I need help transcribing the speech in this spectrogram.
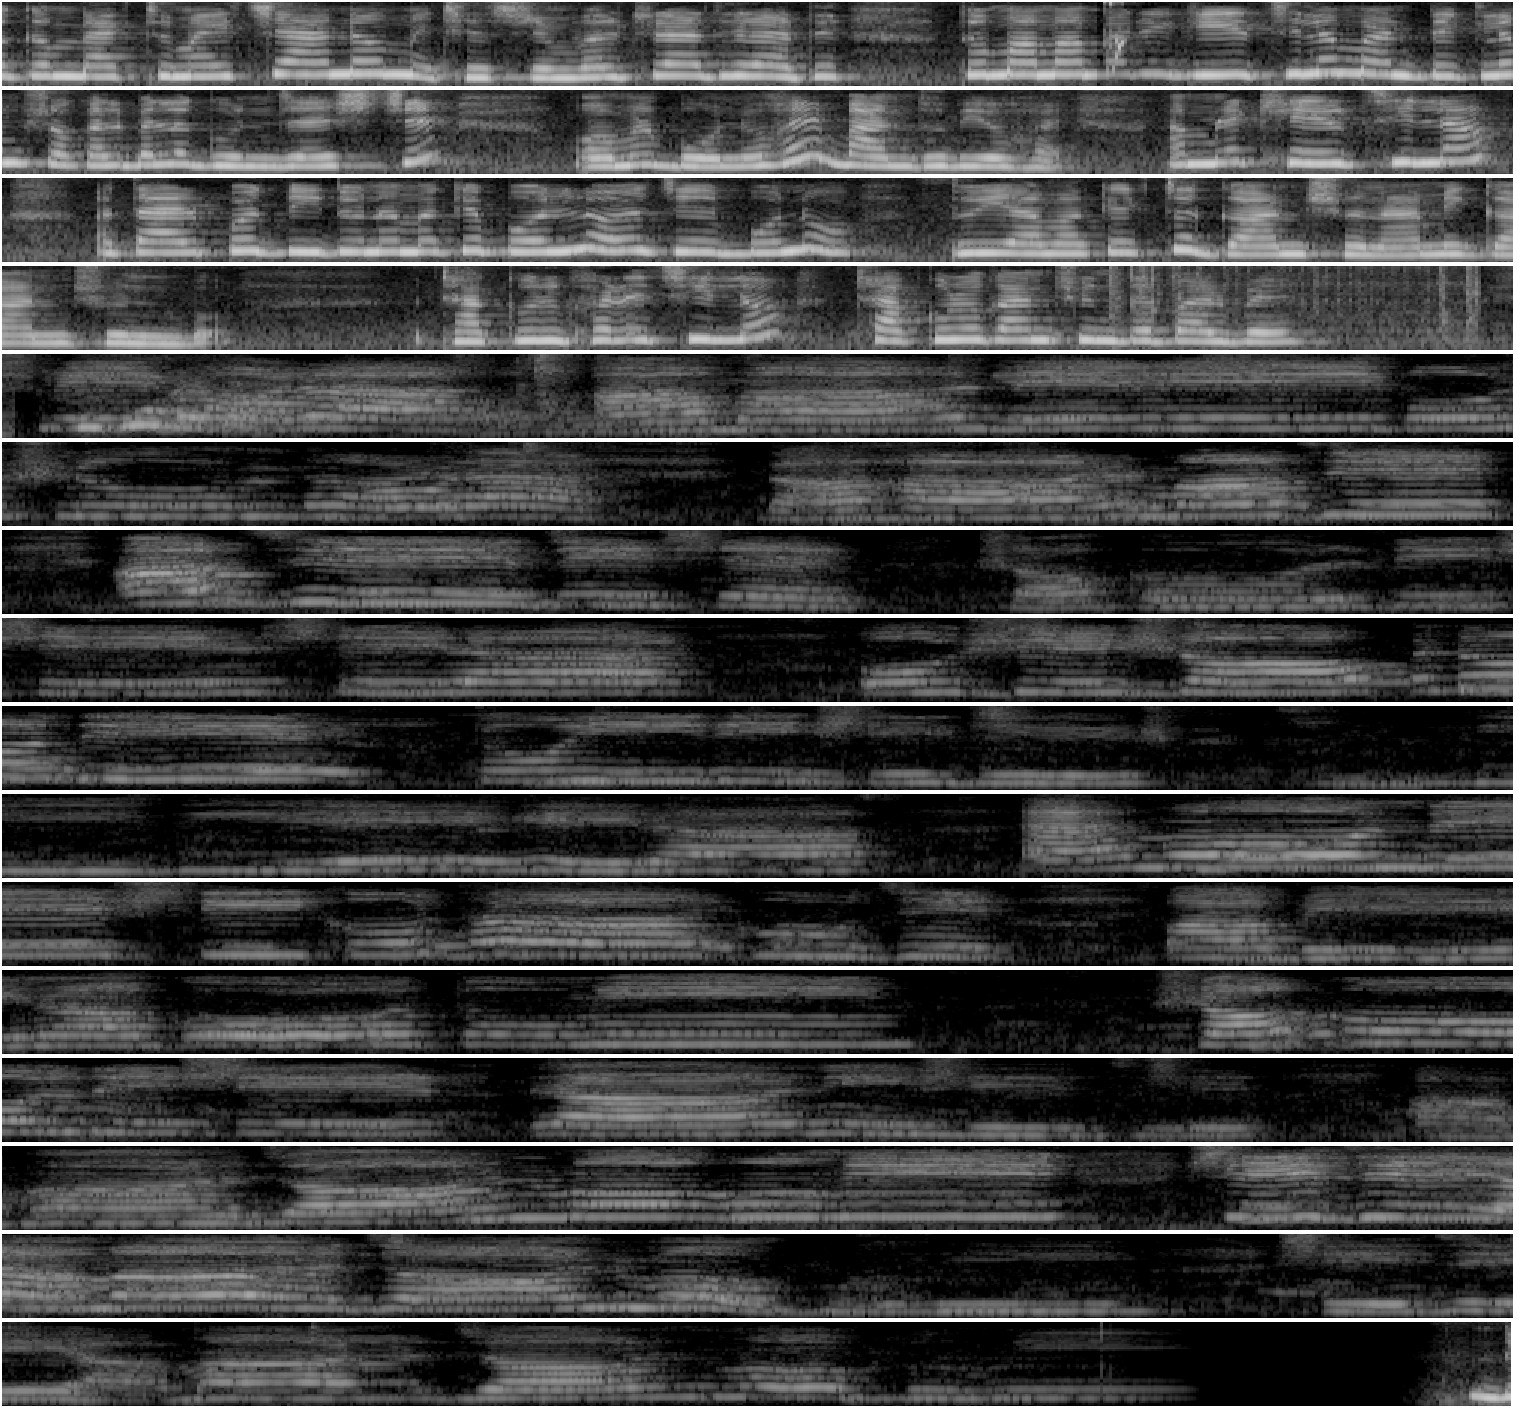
Welcome back to my channel মিছিস symbol Radhe Radhe তো মামা বাড়ি গিয়েছিলাম আর দেখলাম সকালবেলা গুঞ্জা এসছে। ও আমার বোনও হয়, বান্ধবীও হয়। আমরা খেলছিলাম তারপর দিদুন আমাকে বলল যে, বোনু, তুই আমাকে একটা গান শোনা, আমি গান শুনব। ঠাকুর ঘরে ছিল, ঠাকুরও গান শুনতে পারবে। 首歌。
